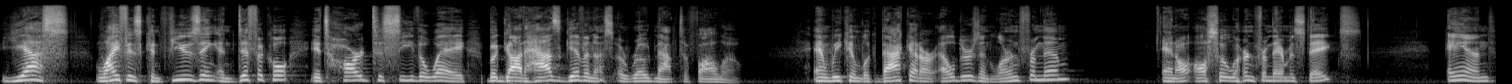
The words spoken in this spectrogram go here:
Yes, life is confusing and difficult. It's hard to see the way, but God has given us a roadmap to follow. And we can look back at our elders and learn from them, and also learn from their mistakes. And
